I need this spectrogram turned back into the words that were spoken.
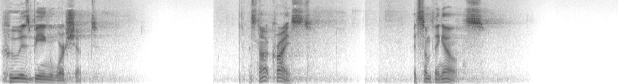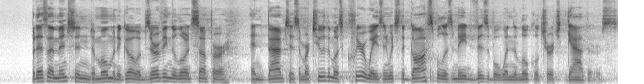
who is being worshiped? It's not Christ, it's something else. But as I mentioned a moment ago, observing the Lord's Supper and baptism are two of the most clear ways in which the gospel is made visible when the local church gathers.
